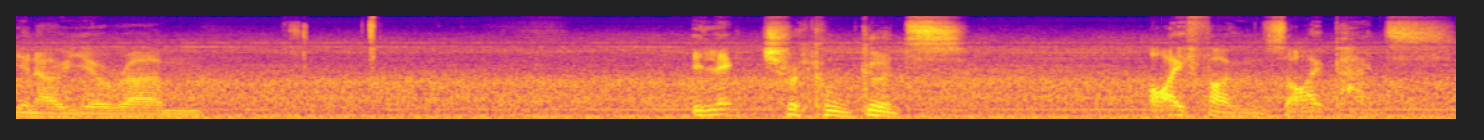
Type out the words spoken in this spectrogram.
you know your um, electrical goods, iPhones, iPads,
